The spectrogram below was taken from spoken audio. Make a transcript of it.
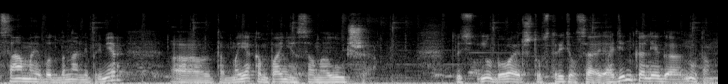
самый вот банальный пример, э, там, моя компания самая лучшая. То есть, ну, бывает, что встретился один коллега, ну, там,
